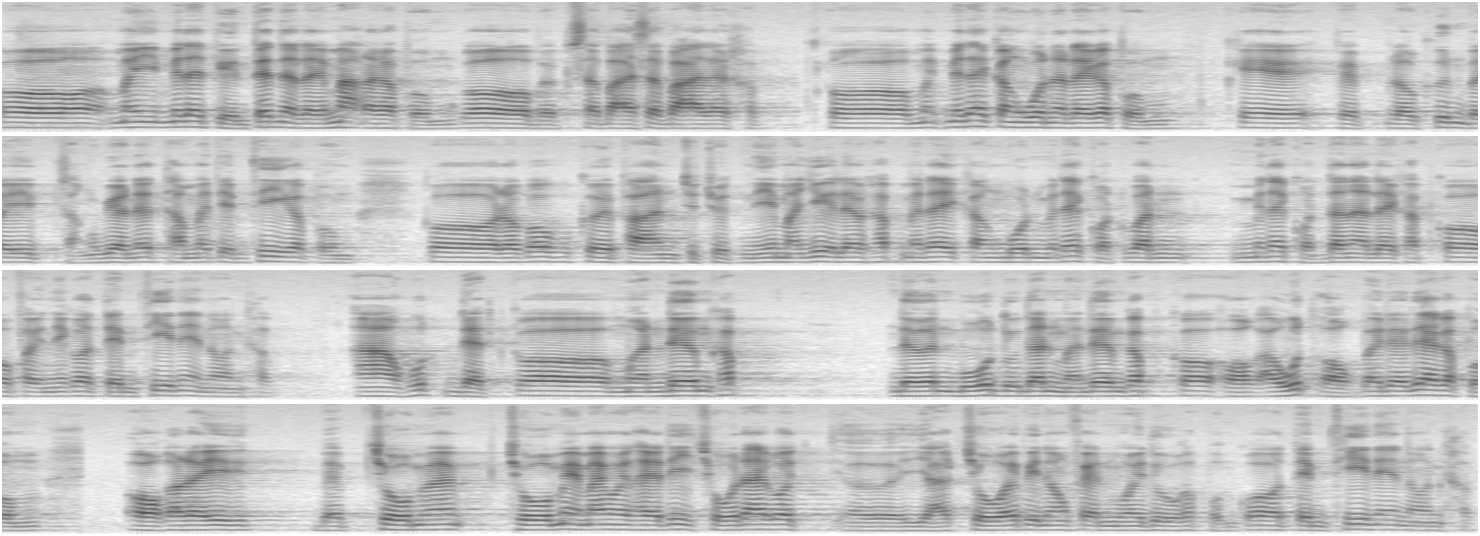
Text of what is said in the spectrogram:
ก็ไม่ไม่ได้ตื่นเต้นอะไรมากเลยครับผมก็แบบสบายๆเลยครับ ก็ไม่ไม่ได้กังวลอะไรครับผมแค่แบบเราขึ้นไปสังเวียนได้ทำให้เต็มที่ครับผม ก็เราก็เคยผ่านจุดๆนี้มาเยอะแล้วครับไม่ได้กังวลไม่ได้กดวันไม่ได้กดดันอะไรครับ ก็ไฟนี้ก็เต็มที่แน่นอนครับ อาวุธเด็ดก็เหมือนเดิมครับ เดินบูธดูดันเหมือนเดิมครับก็ออกอาวุธออกไปเรื่อยๆครับผม ออกอะไรแบบโชว์แม่โชว์แม่ไม้มวยไทยที่โชว์ได้ก็เอ่ออยากโชว์ให้พี่น้องแฟนมวยดูครับ ผมก็เต็มที่แน่นอนครับ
